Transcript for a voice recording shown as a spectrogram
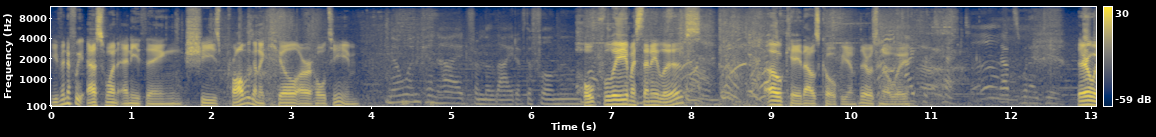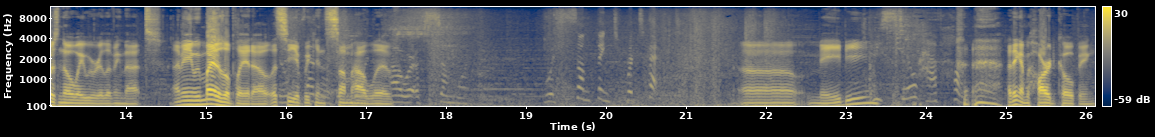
even if we S1 anything, she's probably gonna kill our whole team. No one can hide from the light of the full moon. Hopefully my Stene lives. Okay, that was copium. There was no way. There was no way we were living that. I mean, we might as well play it out. Let's see if we can somehow live. Uh, maybe? I think I'm hard coping.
